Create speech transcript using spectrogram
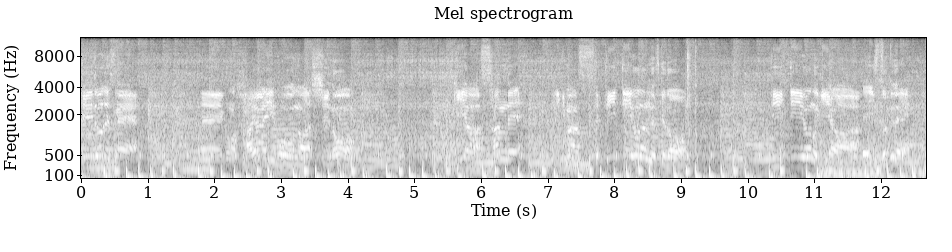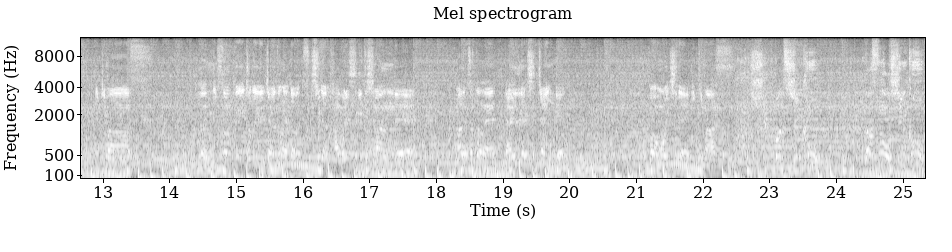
ピードですね、方のギアは3でいきます。で PTO なんですけど PTO のギアは1足でいきます。ちょっと2足にちょっと入れちゃうとね多分土がかぶりすぎてしまうんでまだちょっとね大豆がちっちゃいんでここはもう1でいきます。出発進行。ガスの進行。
